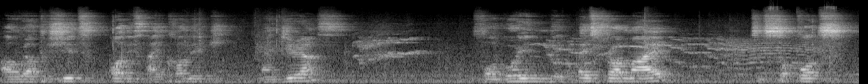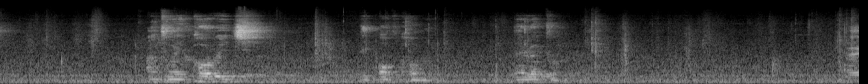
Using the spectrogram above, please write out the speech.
And we appreciate all these iconic Nigerians for going the extra mile to support and to encourage the upcoming director. I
